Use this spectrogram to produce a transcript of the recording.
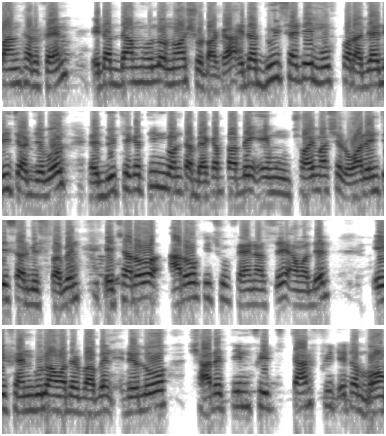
পাংখার ফ্যান এটার দাম হলো নয়শো টাকা। এটা দুই সাইডে মুভ করা যায় রিচার্জেবল দুই থেকে তিন ঘণ্টা ব্যাকআপ পাবেন এবং ছয় মাসের ওয়ারেন্টি সার্ভিস পাবেন। এছাড়াও আরও কিছু ফ্যান আছে আমাদের। এই ফ্যানগুলো আমাদের পাবেন। এটা হলো সাড়ে তিন ফিট চার ফিট এটা লং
